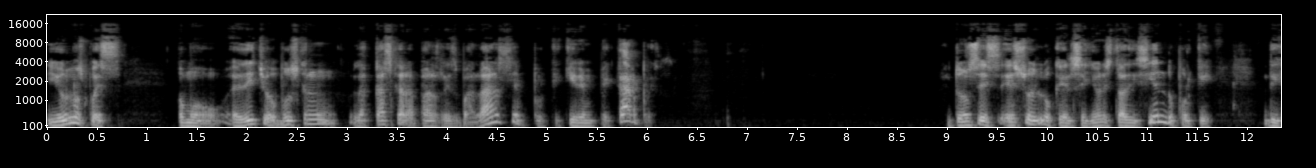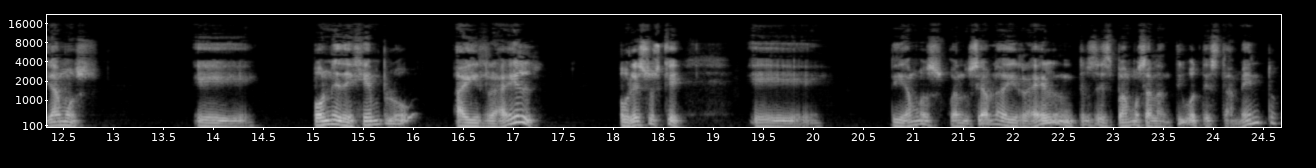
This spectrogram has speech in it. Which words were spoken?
Y unos, pues, como he dicho, buscan la cáscara para resbalarse porque quieren pecar, pues. Entonces, eso es lo que el Señor está diciendo, porque, digamos, eh, pone de ejemplo a Israel. Por eso es que eh, digamos, cuando se habla de Israel, entonces vamos al Antiguo Testamento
